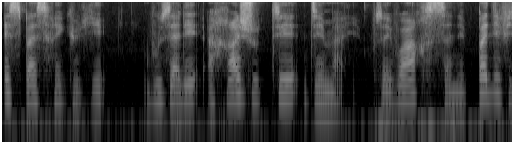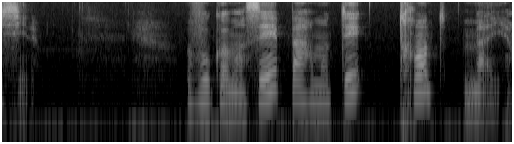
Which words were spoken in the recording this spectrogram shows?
espace régulier, vous allez rajouter des mailles. Vous allez voir, ça n'est pas difficile. Vous commencez par monter 30 mailles.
